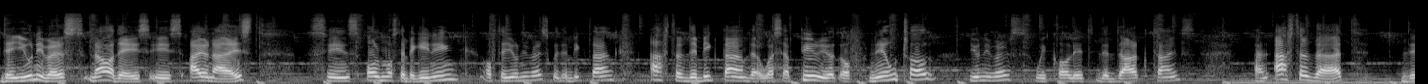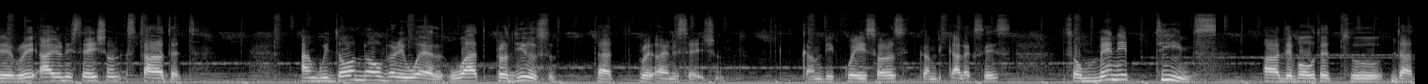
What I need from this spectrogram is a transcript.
The universe nowadays is ionized since almost the beginning of the universe with the Big Bang. After the Big Bang there was a period of neutral universe. We call it the dark times. And after that, the reionization started. And we don't know very well what produced that reionization. It can be quasars, it can be galaxies. So many teams are devoted to that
